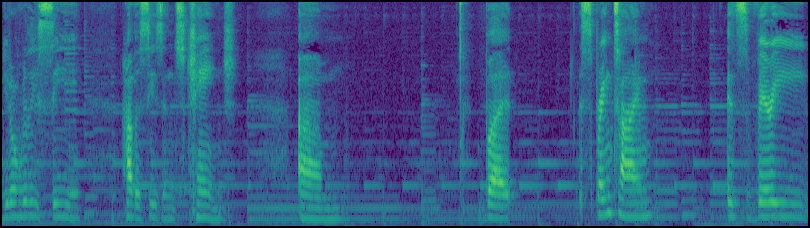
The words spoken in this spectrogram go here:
you don't really see how the seasons change. Um, but springtime it's very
